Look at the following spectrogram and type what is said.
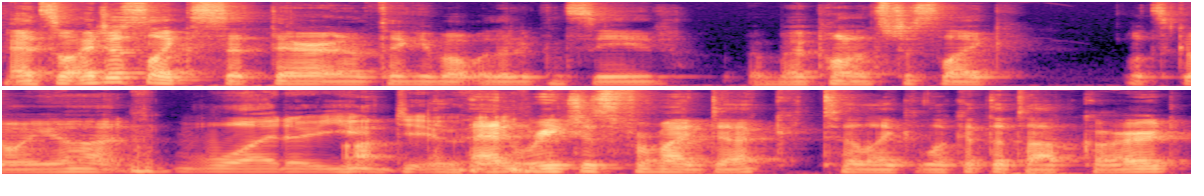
And so I just like sit there and I'm thinking about whether to concede. And my opponent's just like, "What's going on?" what are you Uh, doing? and reaches for my deck to like look at the top card,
